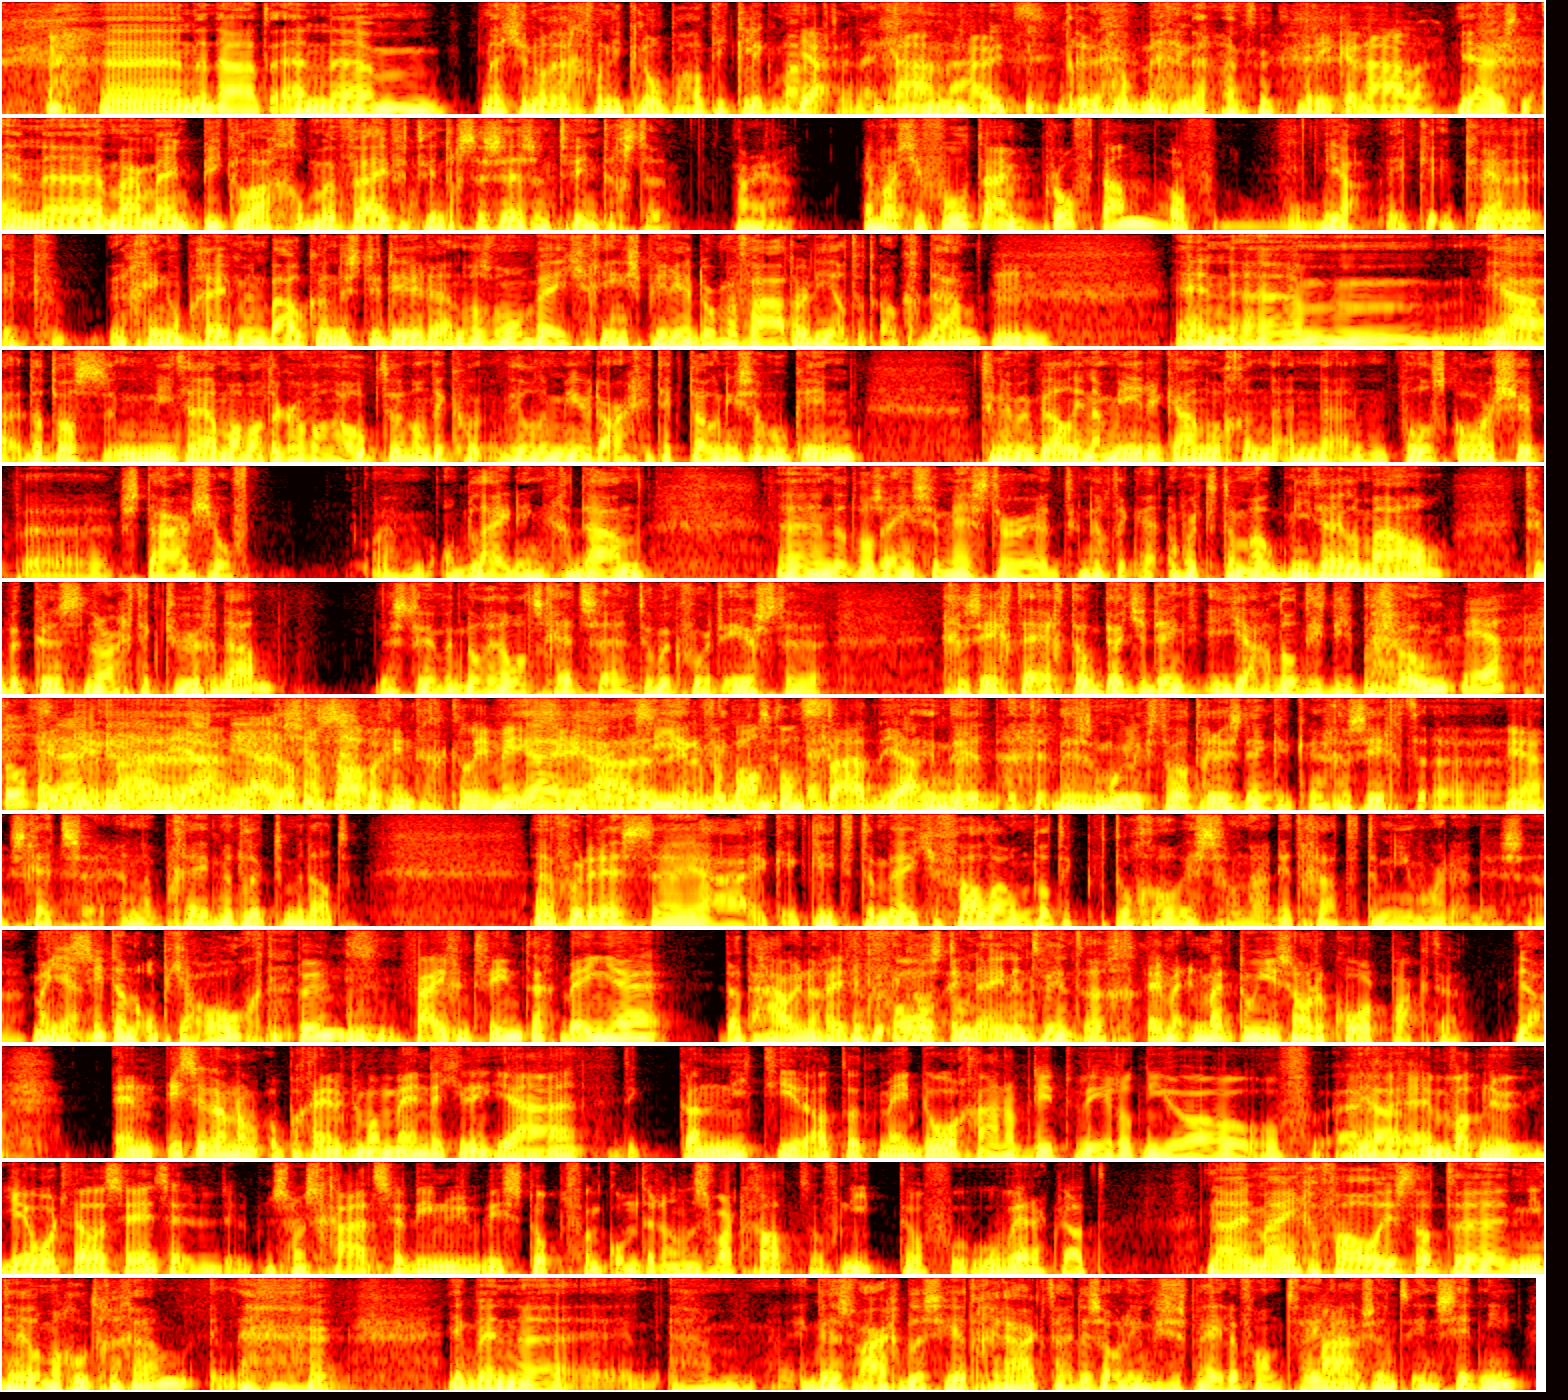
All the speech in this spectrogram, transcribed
Eh, inderdaad. En ehm, dat je nog echt van die knoppen had die klik ja, maakte. Nee, aan, uit. Drukknop, inderdaad. Drie kanalen. Juist. En, eh, maar mijn piek lag op mijn 25ste, 26ste. Nou ja. En was je fulltime prof dan? Of, Ja, ik, ik, Ja. eh, ik ging op een gegeven moment bouwkunde studeren. En was wel een beetje geïnspireerd door mijn vader. Die had het ook gedaan. Hmm. En ehm, ja, dat was niet helemaal wat ik ervan hoopte. Want ik wilde meer de architectonische hoek in. Toen heb ik wel in Amerika nog een, een, een full scholarship eh, stage of ehm, opleiding gedaan. En dat was één semester. Toen dacht ik, eh, wordt het hem ook niet helemaal. Toen heb ik kunst en architectuur gedaan. Dus toen heb ik nog heel wat schetsen. En toen heb ik voor het eerst eh, gezichten echt ook dat je denkt... ja, dat is die persoon. Ja, tof hè? ik, eh, Maar ja, ja, dat is- Chantal begint te glimmen. Ik Ja, zie, ja, ik zie hier een verband ontstaan. Ja. Dit, het, het is het moeilijkste wat er is, denk ik. Een gezicht eh, Ja. schetsen. En op een gegeven moment lukte me dat. En voor de rest, eh, ja, ik, ik liet het een beetje vallen. Omdat ik toch al wist van, nou, dit gaat het hem niet worden. Dus eh, Maar je Ja. zit dan op je hoogtepunt. 25 ben je. Dat hou je nog even ik, ik vol. was toen 21. En- en- maar toen je zo'n record pakte. Ja, En is er dan op een gegeven moment een moment dat je denkt... ja, ik kan niet hier altijd mee doorgaan op dit wereldniveau. Of, eh, Ja. En wat nu? Je hoort wel eens hè, zo'n schaatser die nu weer stopt... van komt er dan een zwart gat of niet? Of hoe, hoe werkt dat? nou in mijn geval is dat eh, niet helemaal goed gegaan. ik, ben, eh, ehm, ik ben zwaar geblesseerd geraakt tijdens de Olympische Spelen van 2000 in Sydney.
